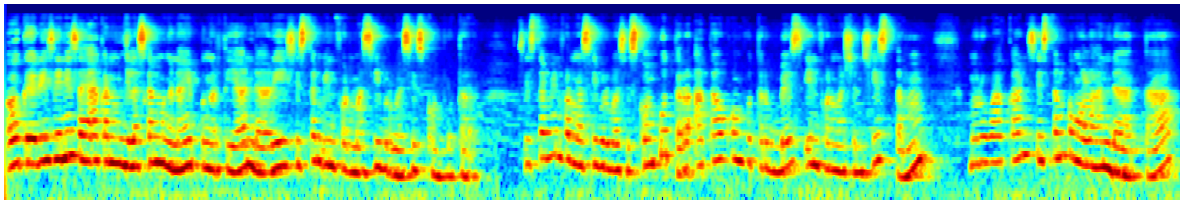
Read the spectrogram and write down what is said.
Oke, di sini saya akan menjelaskan mengenai pengertian dari sistem informasi berbasis komputer. Sistem informasi berbasis komputer atau Computer Based Information System merupakan sistem pengolahan data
